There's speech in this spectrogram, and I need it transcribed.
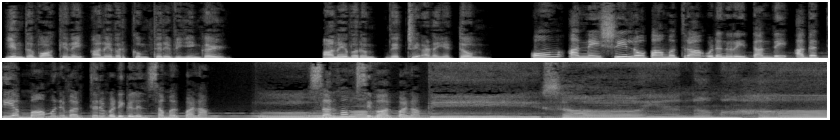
இந்த வாக்கினை அனைவருக்கும் தெரிவியுங்கள். அனைவரும் வெற்றி அடையட்டும். ஓம் அன்னை ஸ்ரீ லோபாமுத்ரா உடனுரை தந்தை அகத்திய மாமுனிவர் திருவடிகளில் சமர்ப்பணம். சர்வம் சிவார்ப்பணம். சிவார்ப்பணம். நமஹா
